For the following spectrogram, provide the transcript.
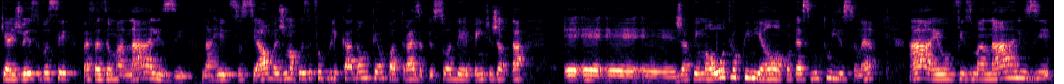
que às vezes você vai fazer uma análise na rede social, mas de uma coisa que foi publicada há um tempo atrás, a pessoa de repente já está é, é, é, é, já tem uma outra opinião, acontece muito isso, né? Ah, eu fiz uma análise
